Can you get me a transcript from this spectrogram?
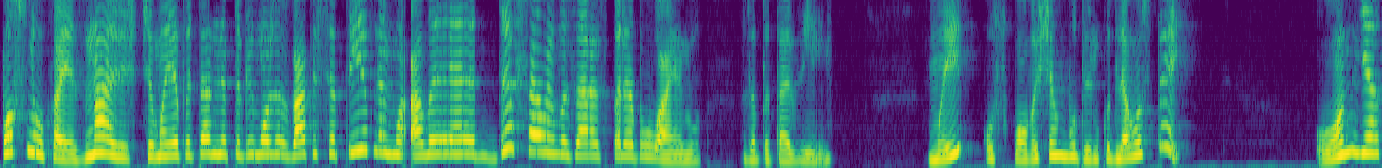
Послухай, знаю, що моє питання тобі може здатися дивним, але де саме ми зараз перебуваємо? запитав він. Ми у сховищах будинку для гостей. Он як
